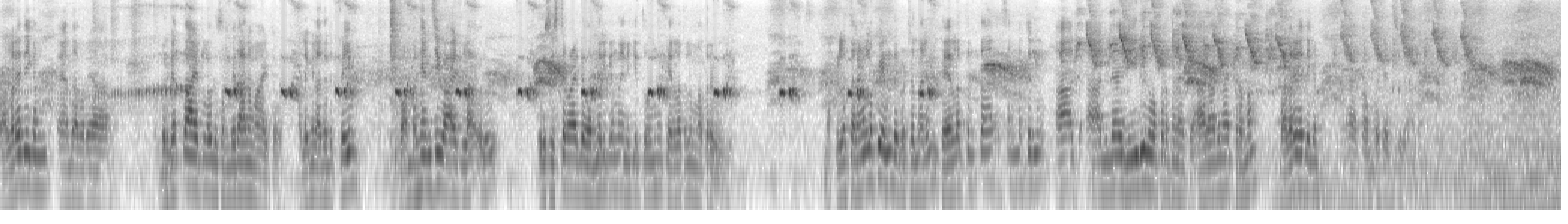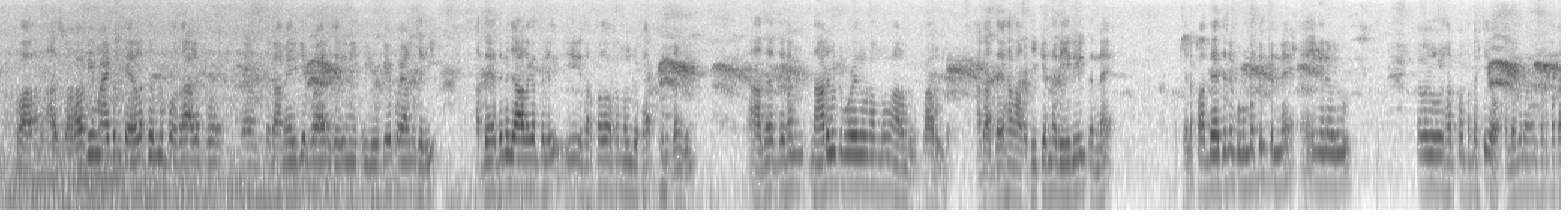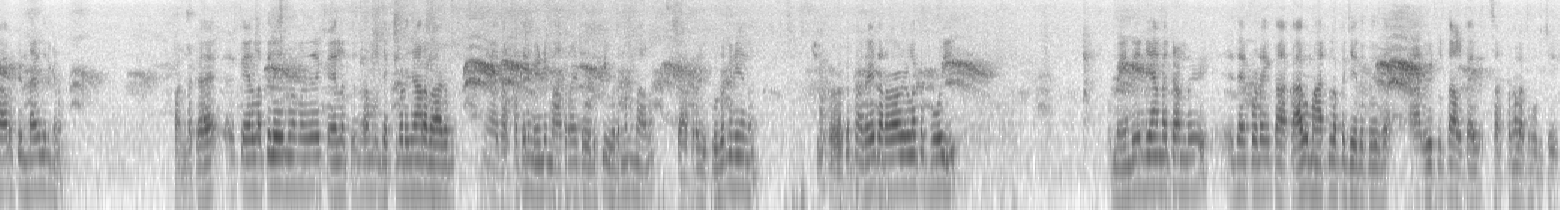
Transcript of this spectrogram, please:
വളരെയധികം എന്താ പറയുക ബൃഹത്തായിട്ടുള്ള ഒരു സംവിധാനമായിട്ടോ അല്ലെങ്കിൽ അതിൽ ഇത്രയും കോംപ്രഹെൻസീവ് ആയിട്ടുള്ള ഒരു ഒരു സിസ്റ്റമായിട്ട് വന്നിരിക്കുന്നത് എനിക്ക് തോന്നുന്നു കേരളത്തിൽ മാത്രമേ ഉള്ളൂ. മറ്റുള്ള സ്ഥലങ്ങളിലൊക്കെ ഉണ്ട് പക്ഷെ എന്നാലും കേരളത്തിലത്തെ സംബന്ധത്തിൽ ആ അതിന്റെ രീതി നോക്കുന്ന സമയത്ത് ആരാധനാക്രമം വളരെയധികം കോംപ്രഹെൻസീവ് ആണ്. അപ്പോൾ അത് സ്വാഭാവികമായിട്ടും കേരളത്തിൽ നിന്ന് ഇപ്പോൾ ഒരാളിപ്പോൾ അമേരിക്കയിൽ പോയാലും ശരി ഇപ്പോൾ യു കെ പോയാലും ശരി അദ്ദേഹത്തിന്റെ ജാതകത്തിൽ ഈ സർപ്പദോഷം എന്നുള്ളൊരു ഫാക്ടർ ഉണ്ടെങ്കിൽ അത് അദ്ദേഹം നാട് വിട്ടു പോയതുകൊണ്ടൊന്നും മാറും മാറില്ല അത് അദ്ദേഹം അർഹിക്കുന്ന രീതിയിൽ തന്നെ ചിലപ്പോൾ അദ്ദേഹത്തിന്റെ കുടുംബത്തിൽ തന്നെ ഇങ്ങനെ ഒരു ഒരു സർപ്പപ്രതിഷ്ഠയോ അല്ലെങ്കിൽ സർപ്പക്കാരൊക്കെ ഉണ്ടായിരുന്നിരിക്കണം പണ്ടൊക്കെ കേരളത്തിലെ എന്ന് പറഞ്ഞത് കേരളത്തിൽ നമ്മൾ തെക്ക് പടിഞ്ഞാറ് ഭാഗം സർപ്പത്തിന് വേണ്ടി മാത്രമായിട്ട് ഒതുക്കി വിടണം എന്നാണ് ശാസ്ത്രം ഇപ്പോഴും അങ്ങനെയാണ്. ഇപ്പോഴൊക്കെ പഴയ തറവാടുകളൊക്കെ പോയി മെയിന്റെയിൻ ചെയ്യാൻ പറ്റാണ്ട് ഇതേ കൂടെ കാവ് മാറ്റലൊക്കെ ചെയ്തിട്ട് ആ വീട്ടിലത്തെ ആൾക്കാർ സർപ്പങ്ങളൊക്കെ പിടിച്ച്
